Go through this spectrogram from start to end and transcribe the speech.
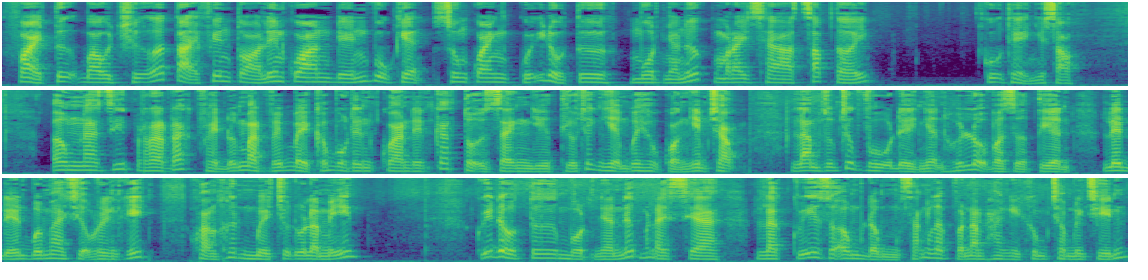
phải tự bào chữa tại phiên tòa liên quan đến vụ kiện xung quanh quỹ đầu tư một nhà nước Malaysia sắp tới. Cụ thể như sau. ông Najib Razak phải đối mặt với 7 cáo buộc liên quan đến các tội danh như thiếu trách nhiệm gây hậu quả nghiêm trọng, lạm dụng chức vụ để nhận hối lộ và rửa tiền lên đến 42 triệu ringgit, khoảng hơn 10 triệu đô la Mỹ. Quỹ đầu tư một nhà nước Malaysia là quỹ do ông Đồng sáng lập vào năm 2009.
